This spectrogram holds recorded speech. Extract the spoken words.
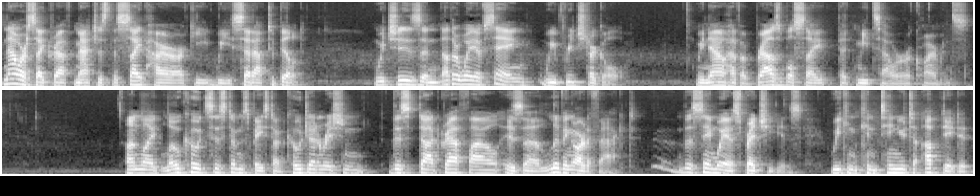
Now our site graph matches the site hierarchy we set out to build, which is another way of saying we've reached our goal. We now have a browsable site that meets our requirements. Unlike low-code systems based on code generation, this .graph file is a living artifact, the same way a spreadsheet is. We can continue to update it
